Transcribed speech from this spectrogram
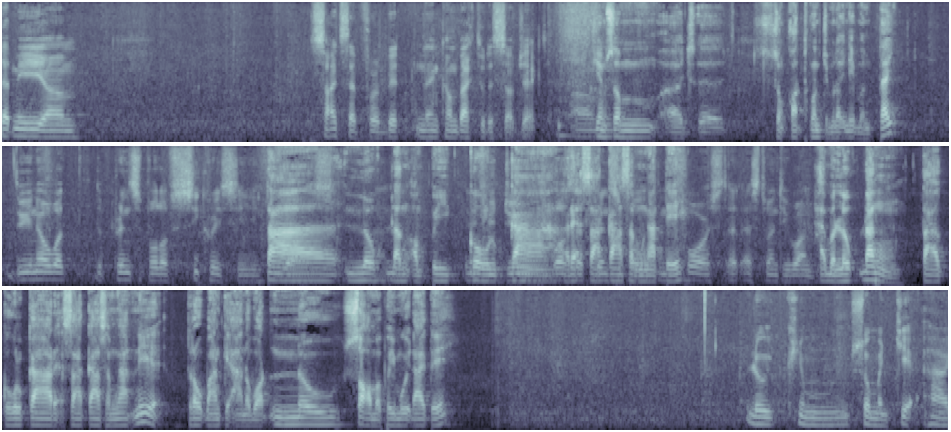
Let me um, sidestep for a bit and then come back to the subject. ខ្ញុំសូមសង្កត់ធ្ងន់ចំណុចនេះបន្តិច Do you know what the principle of secrecy តើលោកដឹងអំពីគោលការណ៍រក្សាការសម្ងាត់ទេហើយបើលោកដឹងតើគោលការណ៍រក្សាការសម្ងាត់នេះត្រូវបានគេអនុវត្តនៅស21ដែរទេដោយខ្ញុំសូមបញ្ជាក់ហើយ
